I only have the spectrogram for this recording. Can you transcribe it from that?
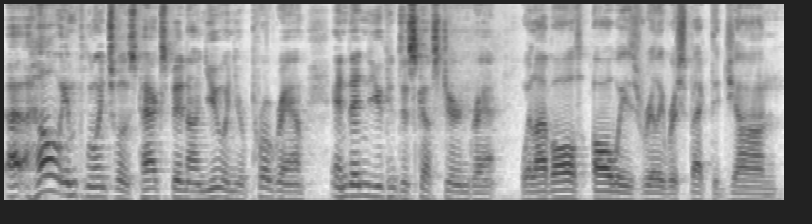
Uh, how influential has Pax been on you and your program? And then you can discuss Jerian Grant. Well, I've all, always really respected John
